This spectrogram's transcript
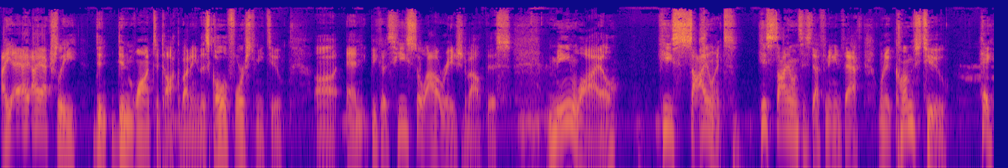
I, I, I actually didn't, didn't want to talk about any of this. Gullo forced me to. Uh, and because he's so outraged about this. Meanwhile, he's silent. His silence is deafening, in fact, when it comes to, hey,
